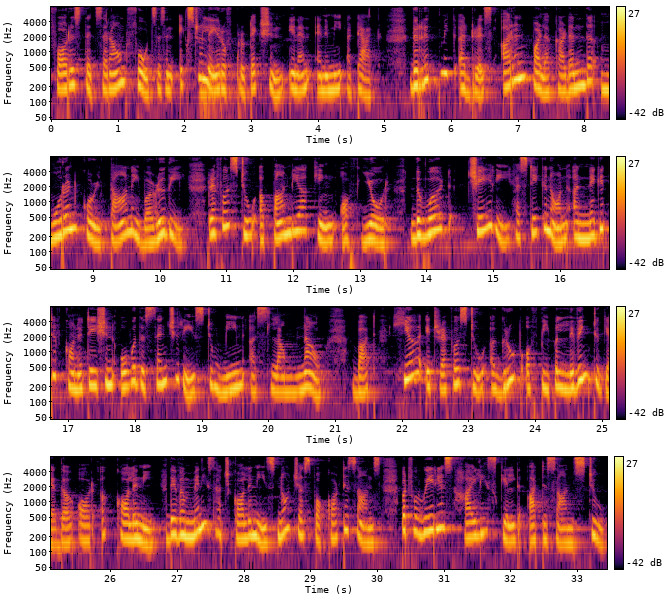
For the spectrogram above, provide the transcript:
forests that surround forts as an extra layer of protection in an enemy attack. The rhythmic address Aranpala Kadanda Murankol Thane Valudi refers to a Pandya king of yore. The word Cheri has taken on a negative connotation over the centuries to mean a slum now, but here it refers to a group of people living together or a colony. There were many such colonies not just for courtesans but for various highly skilled artisans too.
